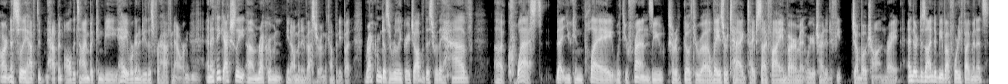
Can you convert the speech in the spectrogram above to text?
aren't necessarily have to happen all the time, but can be, hey, we're going to do this for half an hour. Mm-hmm. And I think actually um, Rec Room, you know, I'm an investor in the company, but Rec Room does a really great job of this where they have uh, quests that you can play with your friends. You sort of go through a laser tag type sci-fi environment where you're trying to defeat Jumbotron, right? And they're designed to be about 45 minutes.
